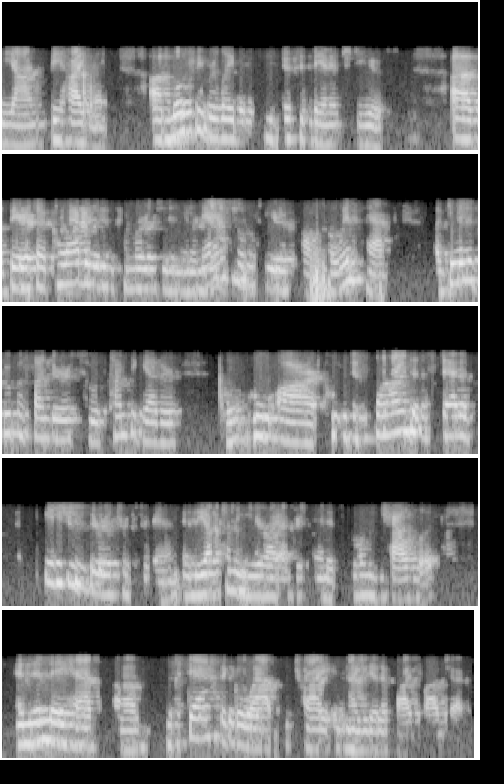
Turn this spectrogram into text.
beyond behind them, uh, mostly related to disadvantaged youth. Uh, there's a collaborative emerging in the international sphere called Co-Impact. Again, a group of funders who have come together who are who defined a set of issues they're interested in. In the upcoming year, I understand it's early childhood. And then they have um, the staff that go out to try and identify projects.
